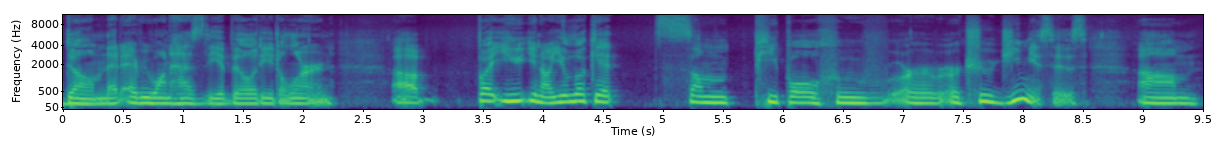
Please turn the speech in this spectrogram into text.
dumb. That everyone has the ability to learn. Uh, but you you know you look at some people who are, are true geniuses. Um,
